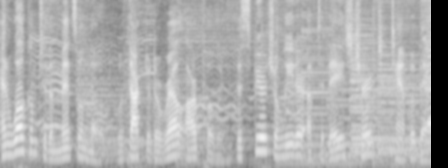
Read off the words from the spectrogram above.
And welcome to the Mental Note with Dr. Darrell R. Pulley, the spiritual leader of today's church, Tampa Bay.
